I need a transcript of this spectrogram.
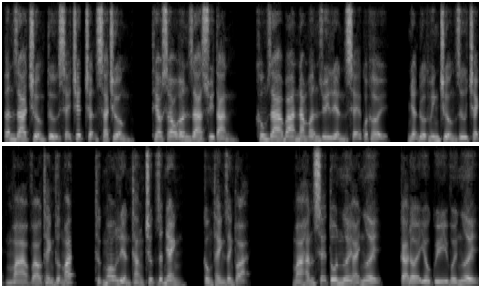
ân gia trưởng tử sẽ chết trận xa trường, theo sau ân gia suy tàn, không ra 3 năm ân duy liền sẽ quật khởi, nhận được huynh trưởng dư trạch mà vào thánh thượng mắt, thực mau liền thăng chức rất nhanh, công thành danh thoại. Mà hắn sẽ tôn ngươi hái ngươi, cả đời yêu quý với ngươi,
